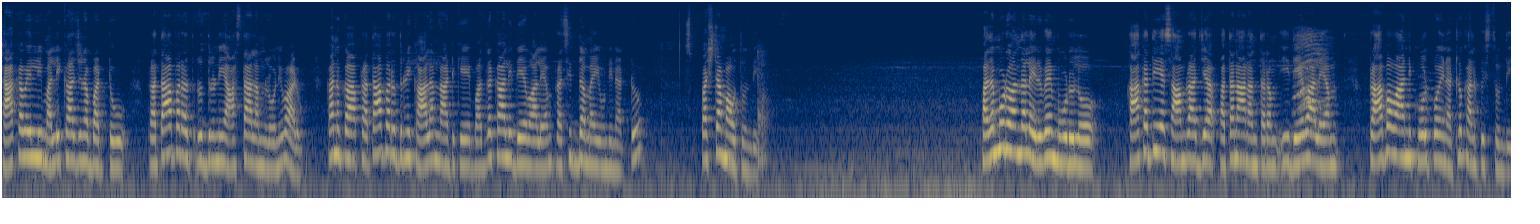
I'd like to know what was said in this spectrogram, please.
శాకవెల్లి మల్లికార్జున భట్టు ప్రతాపరుద్రుని ఆస్థానంలోని వాడు. కనుక ప్రతాపరుద్రుని కాలం నాటికే భద్రకాళి దేవాలయం ప్రసిద్ధమై ఉండినట్టు స్పష్టమవుతుంది. పదమూడు వందల ఇరవై మూడులో కాకతీయ సామ్రాజ్య పతనానంతరం ఈ దేవాలయం ప్రాభవాన్ని కోల్పోయినట్లు కనిపిస్తుంది.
